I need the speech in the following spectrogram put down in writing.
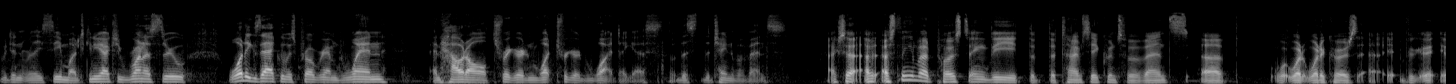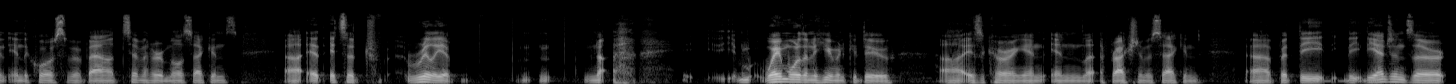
we didn't really see much. Can you actually run us through what exactly was programmed when and how it all triggered and what triggered what i guess this the chain of events? Actually, I, I was thinking about posting the, the, the time sequence of events, uh, what, what, occurs uh, in, in the course of about 700 milliseconds. Uh, it, it's a really a way more than a human could do uh, is occurring in in a fraction of a second. Uh, but the, the the engines are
